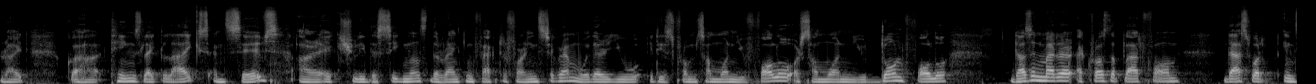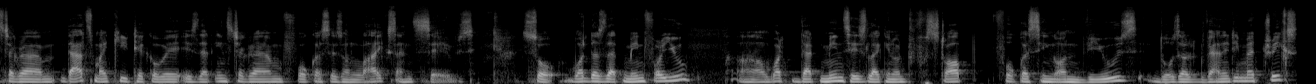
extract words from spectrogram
right? Uh, things like likes and saves are actually the signals, the ranking factor for Instagram. Whether you it is from someone you follow or someone you don't follow, doesn't matter across the platform. That's what Instagram. That's my key takeaway is that Instagram focuses on likes and saves. So what does that mean for you? Uh, what that means is like you know stop focusing on views those are vanity metrics.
